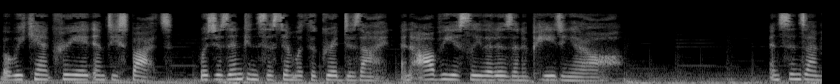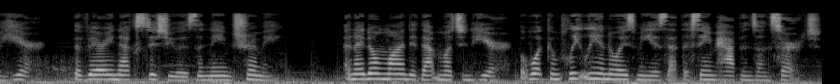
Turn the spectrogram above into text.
but we can't create empty spots, which is inconsistent with the grid design, and obviously that isn't a paging at all. And since I'm here, the very next issue is the name trimming. And I don't mind it that much in here, but what completely annoys me is that the same happens on search.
